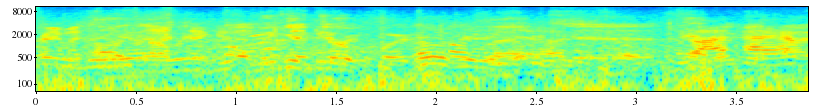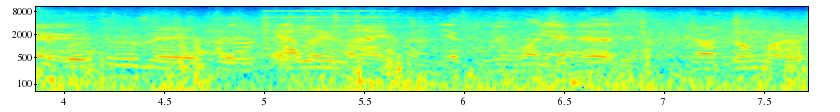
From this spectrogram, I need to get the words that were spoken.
video? We get your recording. Oh, really? So I, I have to go through the, the LA line. Yeah, because we're watching us. No, don't worry.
